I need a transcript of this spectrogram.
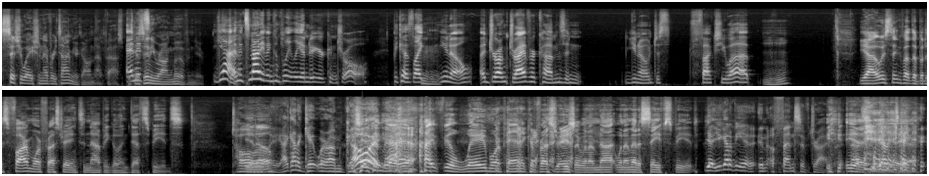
situation every time you're going that fast And it's- any wrong move and you Yeah, and it's not even completely under your control because, like, Mm-hmm. you know, a drunk driver comes and, you know, just fucks you up. Yeah, I always think about that, but it's far more frustrating to not be going death speeds. totally i gotta get where i'm going yeah, man. yeah, yeah. I feel way more panic and frustration when I'm not when I'm at a safe speed. Yeah, you gotta be a, an offensive driver Yeah, That's- you yeah, gotta yeah, take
